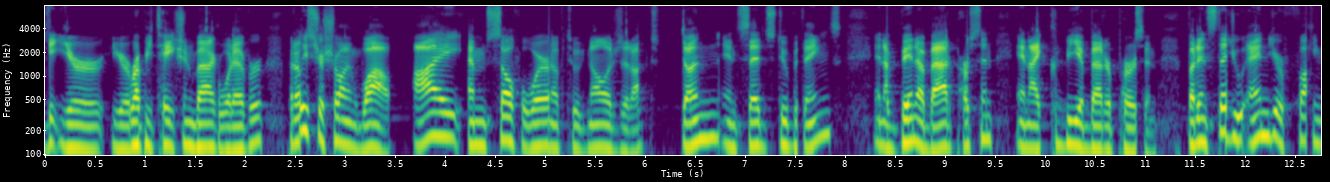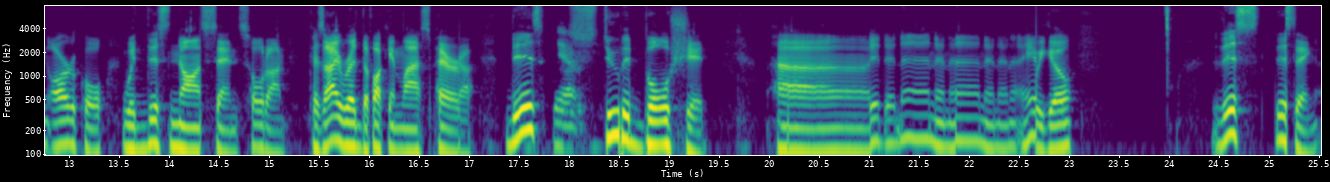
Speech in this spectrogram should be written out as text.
get your your reputation back or whatever. But at least you're showing, wow, I am self aware enough to acknowledge that I've done and said stupid things, and I've been a bad person, and I could be a better person. But instead, you end your fucking article with this nonsense. Hold on, because I read the fucking last paragraph. This Yeah. stupid bullshit. Uh, here we go. This this thing.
